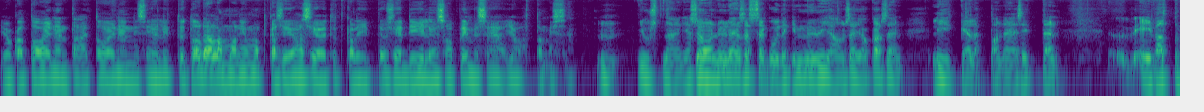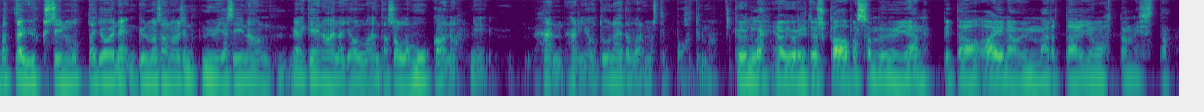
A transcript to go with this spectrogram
joko toinen tai toinen, niin siihen liittyy todella monimutkaisia asioita, jotka liittyy siihen diilin sopimiseen ja johtamiseen. Mm, just näin. Ja se on yleensä se kuitenkin myyjä on se, joka sen liikkeelle panee sitten, ei välttämättä yksin, mutta joiden, kyllä mä sanoisin, että myyjä siinä on melkein aina jollain tasolla mukana, niin hän, hän joutuu näitä varmasti pohtimaan. Kyllä, ja yrityskaupassa myyjän pitää aina ymmärtää johtamista –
